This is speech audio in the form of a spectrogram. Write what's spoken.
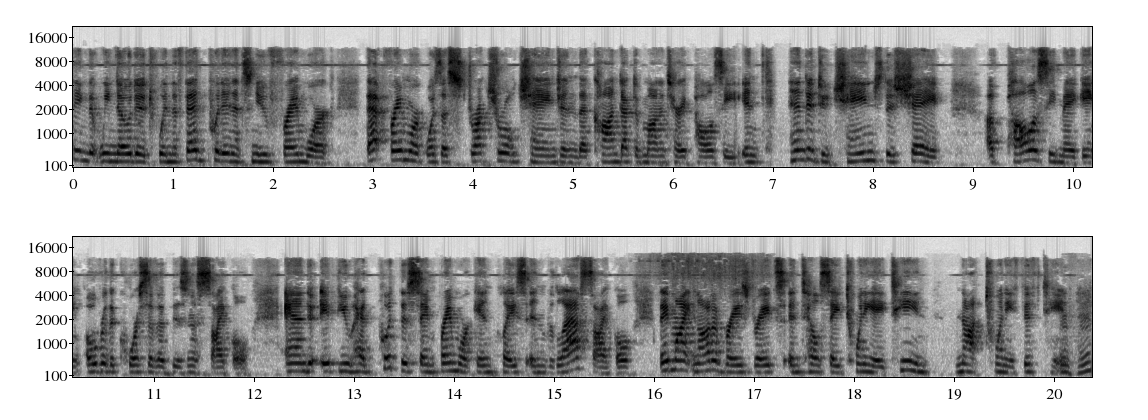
thing that we noted when the Fed put in its new framework, that framework was a structural change in the conduct of monetary policy intended to change the shape of policy making over the course of a business cycle. And if you had put the same framework in place in the last cycle, they might not have raised rates until, say, 2018 not 2015. Mm-hmm.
